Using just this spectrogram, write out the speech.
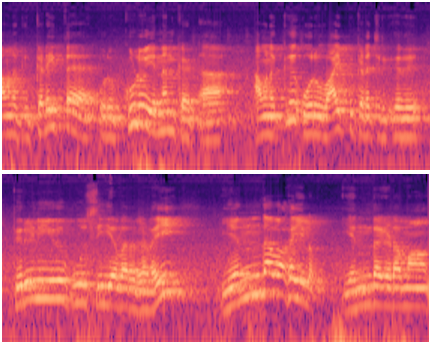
அவனுக்கு கிடைத்த ஒரு குழு என்னன்னு கேட்டால் அவனுக்கு ஒரு வாய்ப்பு கிடைச்சிருக்குது திருநீறு பூசியவர்களை எந்த வகையிலும் எந்த இடமாக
